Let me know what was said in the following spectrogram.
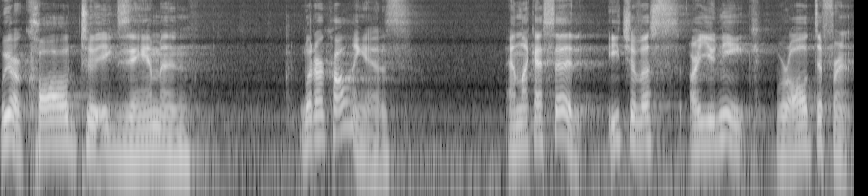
We are called to examine what our calling is. And like I said, each of us are unique. We're all different.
